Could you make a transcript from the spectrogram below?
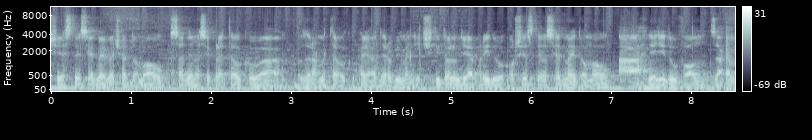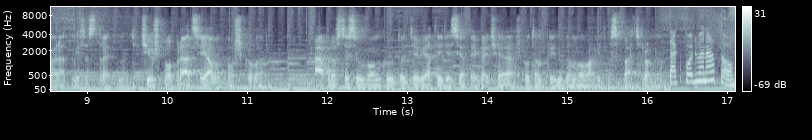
6. 7. večer domov, sadneme si pre telku a pozeráme telku. Hej, a nerobíme nič. Títo ľudia prídu o 6. o 7. domov a hneď idú von za kamarátmi sa stretnúť. Či už po práci alebo po škole a proste sú vonku do 9. 10. večera, až potom prídu domov a idú spať rovno. Tak poďme na to.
